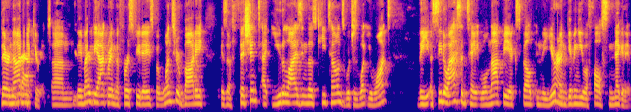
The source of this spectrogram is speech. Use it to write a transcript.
they're not accurate. Um, they might be accurate in the first few days, but once your body is efficient at utilizing those ketones, which is what you want, the acetoacetate will not be expelled in the urine, giving you a false negative.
